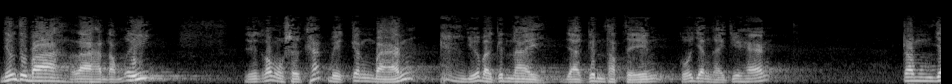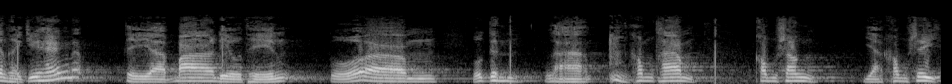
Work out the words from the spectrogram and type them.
Nhóm thứ ba là hành động ý thì có một sự khác biệt căn bản giữa bài kinh này và kinh thập thiện của dân hệ chữ hán. Trong dân hệ chữ hán đó, thì à, ba điều thiện của à, của kinh là không tham, không sân và không si.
